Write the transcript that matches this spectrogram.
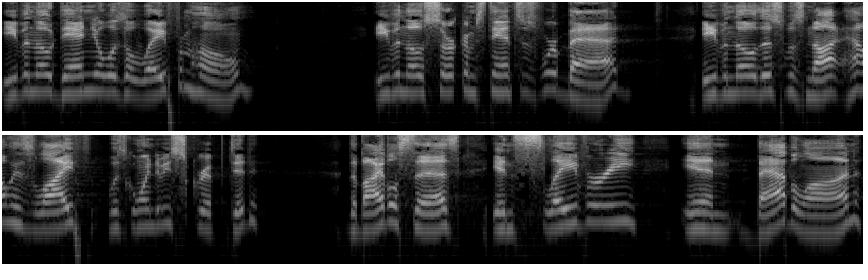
even though Daniel was away from home, even though circumstances were bad, even though this was not how his life was going to be scripted, the Bible says in slavery in Babylon,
